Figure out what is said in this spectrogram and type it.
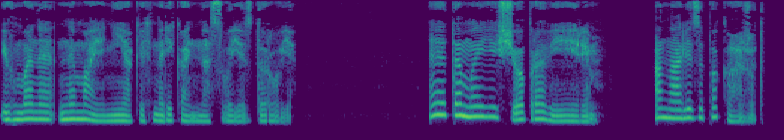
і в мене немає ніяких нарікань на своє здоров'я. Это мы еще проверим. Анализы покажут,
